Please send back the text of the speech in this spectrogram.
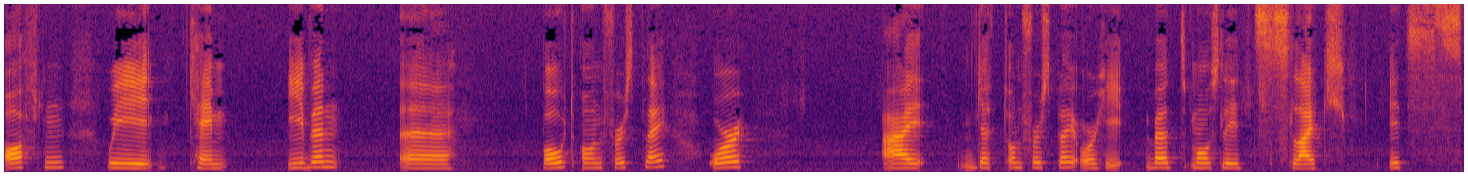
often we came even uh, both on first play, or I get on first play, or he. But mostly it's like it's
